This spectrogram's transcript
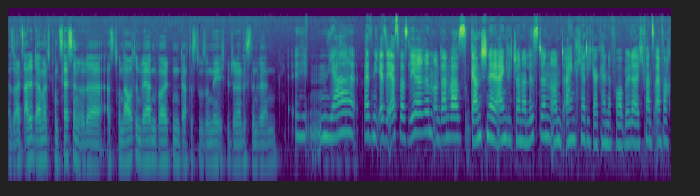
Also als alle damals Prinzessin oder Astronautin werden wollten, dachtest du so, nee, ich will Journalistin werden. Äh, ja, weiß nicht. Also erst war es Lehrerin und dann war es ganz schnell eigentlich Journalistin und eigentlich hatte ich gar keine Vorbilder. Ich fand es einfach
